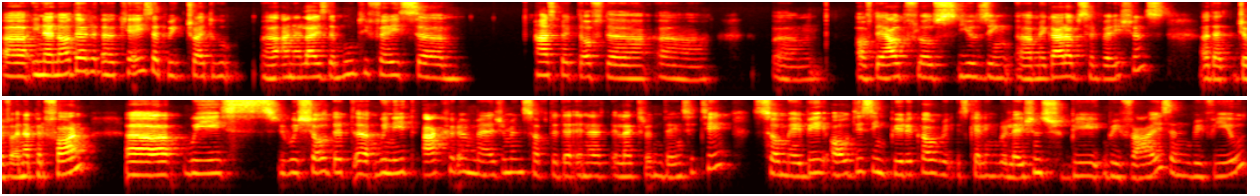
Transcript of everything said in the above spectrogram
Uh, in another case that we try to analyze the multi-phase um, aspect of the um, of the outflows using uh, Megara observations uh, that Giovanna performed, uh, we we showed that uh, we need accurate measurements of the electron density. So maybe all these empirical re scaling relations should be revised and reviewed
